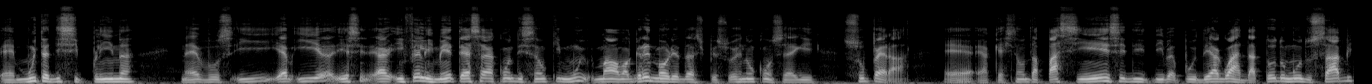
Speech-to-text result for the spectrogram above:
é, muita disciplina. Né? Você, e, e esse, infelizmente essa é a condição que uma, grande maioria das pessoas não consegue superar é, é, a questão da paciência de, de poder aguardar. Todo mundo sabe,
